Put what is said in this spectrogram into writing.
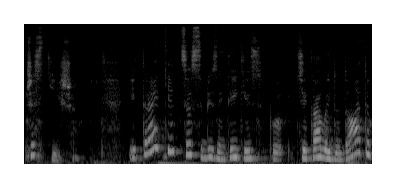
частіше. І третє це собі знайти якийсь цікавий додаток,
